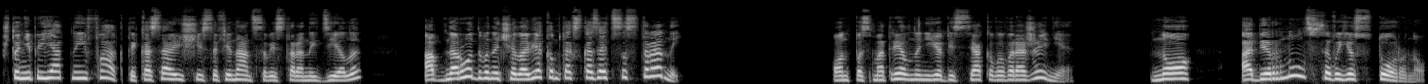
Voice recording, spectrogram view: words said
что неприятные факты, касающиеся финансовой стороны дела, обнародованы человеком, так сказать, со стороны. Он посмотрел на нее без всякого выражения, но обернулся в ее сторону,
